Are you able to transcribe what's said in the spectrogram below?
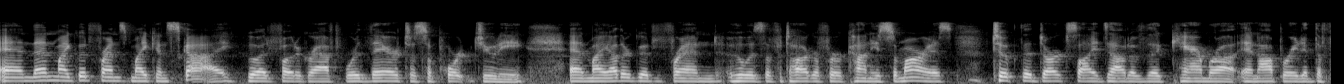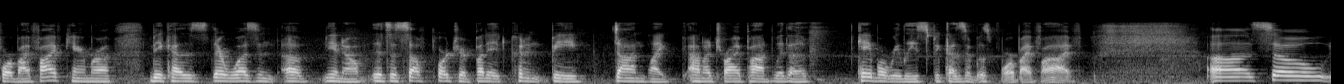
And then my good friends Mike and Sky, who had photographed, were there to support Judy. And my other good friend, who was the photographer Connie Samaras, took the dark slides out of the camera and operated the 4x5 camera because there wasn't a, you know, it's it's a self portrait, but it couldn't be done like on a tripod with a cable release because it was four by five. Uh, so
